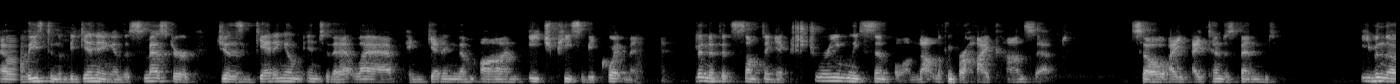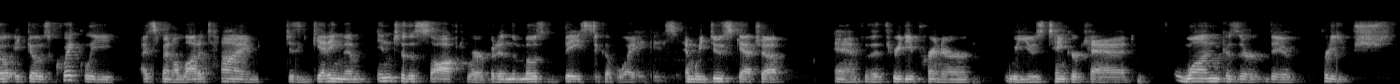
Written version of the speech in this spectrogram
at least in the beginning of the semester, just getting them into that lab and getting them on each piece of equipment, even if it's something extremely simple. I'm not looking for high concept. So I, I tend to spend, even though it goes quickly, I spend a lot of time just getting them into the software, but in the most basic of ways. And we do SketchUp and for the 3D printer, we use Tinkercad. One, because they're they have pretty sh-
